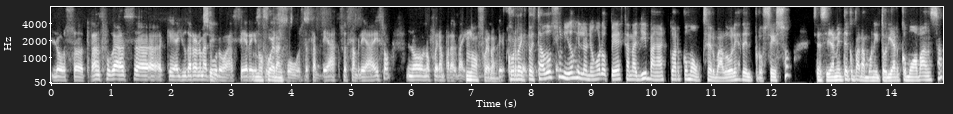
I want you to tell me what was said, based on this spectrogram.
los uh, tránsfugas uh, que ayudaron a Maduro sí, a hacer no esto, fueran. Su, su, asamblea, su asamblea, eso, no, no fueran para el país. No fueran. Correcto. Estados Unidos y la Unión Europea están allí, van a actuar como observadores del proceso sencillamente para monitorear cómo avanza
